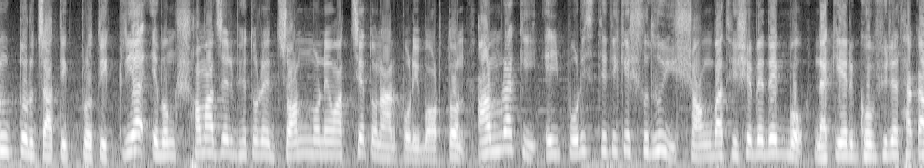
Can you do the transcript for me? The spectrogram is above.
আন্তর্জাতিক প্রতিক্রিয়া এবং সমাজের ভেতরে জন্ম নেওয়া চেতনার পরিবর্তন। আমরা কি এই পরিস্থিতিকে শুধুই সংবাদ হিসেবে দেখব, নাকি এর গভীরে থাকা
